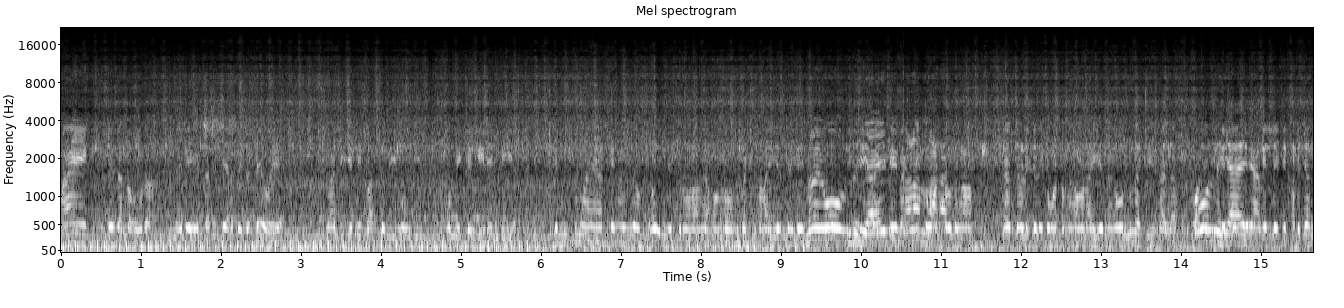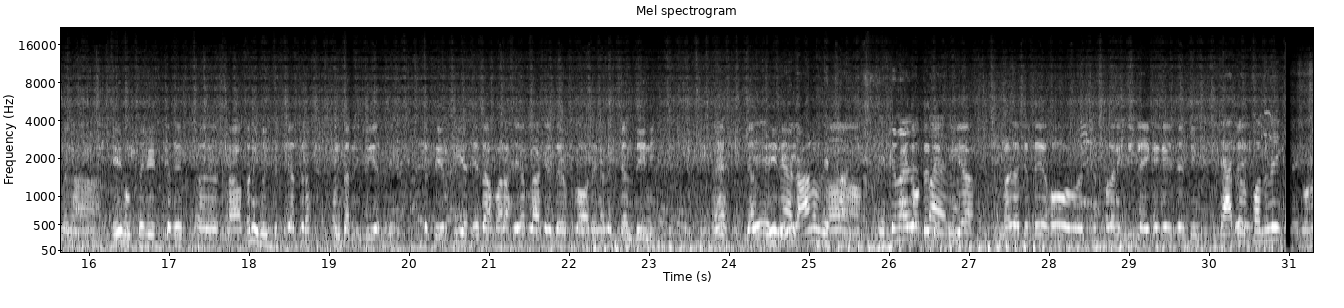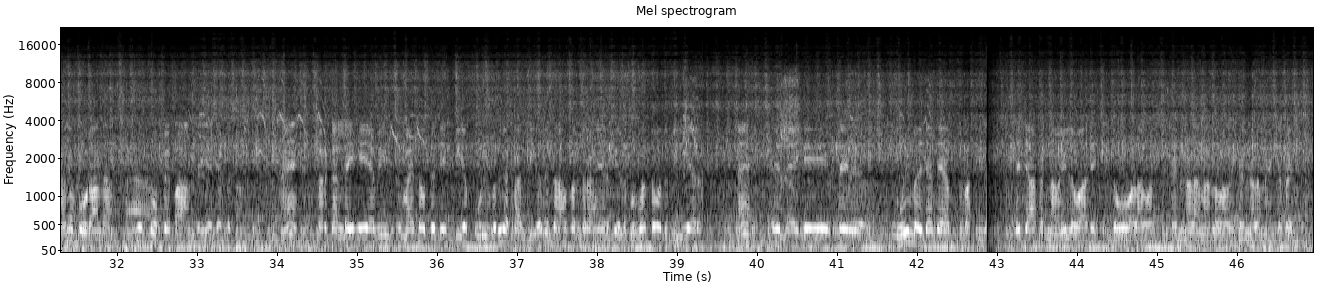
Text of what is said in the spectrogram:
ਮੈਂ ਇੱਕ ਦੇ ਗੱਲ ਹੋਰ ਆ ਮੇਰੇ ਇੱਧਰ ਤੇ ਰੁਪਏ ਇਕੱਠੇ ਹੋਏ ਆ। ਸਾਡੀ ਜਿੰਨੀ ਬੱਤ ਵੀ ਹੋਊਗੀ ਉਨੀ ਚੰਗੀ ਰਹਿੰਦੀ ਆ। ਜਿੰਨੀ ਤੂੰ ਆਇਆ ਕਿ ਨਾ ਕੋਈ ਨਹੀਂ ਮੈਂ ਹੁਣ ਲੋਕ ਬੱਚੇ ਬਣਾਈ ਜਾਂਦੇ ਨੇ। ਨਹੀਂ, ਉਹ ਨਜਾਇਜ਼ ਹੀ ਬੜਾ ਮਾੜਾ। ਜਾਂ ਚਲੀ ਚਲੀ ਕਮਟਰ ਦੀਆਂ ਬਣਾਈ ਜਾਂਦੇ ਨੇ ਉਹਨਾਂ ਦਾ ਕੀ ਫਾਇਦਾ? ਉਹ ਨਜਾਇਜ਼ ਆ। ਗਿੱਲੇ 'ਚ ਖੜ ਜਾਂਦੇ ਨੇ। ਇਹ ਹੁਣ ਤੇਰੀ ਕਦੇ ਖਰਾਬ ਤਾਂ ਨਹੀਂ ਹੋਈ ਤੇਰੀ ਚਾਦਰ? ਅੰਦਰ ਰਹਿੰਦੀ ਹੈ ਤੇਰੇ। ਤੇ ਫਿਰ ਕੀ ਹੈ ਜੇ 10 12000 ਲਾ ਕੇ ਦੇ ਫਲਾ ਦੇਗਾ ਤੇ ਜਾਂਦੀ ਨਹੀਂ। ਹੈ ਰਾਹ। ਇੱਕ ਮੈਂ ਤਾਂ ਉਹਦੇ ਪਾਇਆ ਦੇਖੀ ਆ। ਮੈਂ ਤਾਂ ਜਿੱਦੇ ਉਹ ਪਤਾ ਨਹੀਂ ਕੀ ਲੈ ਕੇ ਗਏ ਸੀ। ਚਾਦਰ ਤੇ- ਪਤਲੀ ਲੈ ਕੇ ਉਹਨਾਂ ਨੇ ਬੋਰਾਂ ਦਾ ਉਹ ਧੋਪੇ ਪਾਉਂਦੇ ਆ ਜਦ ਤਾਂ। ਹੈ? ਪਰ ਗੱਲ ਇਹ ਆ ਵੀ ਮੈਂ ਤਾਂ ਉੱਤੇ ਦੇਖੀ ਆ ਪੂਰੀ ਵਧੀਆ ਟਰਾਲੀ ਆ ਉਹਦੇ 10 15000 ਰੁਪਏ ਲੱਗੂ ਵੱਧ ਤੋਂ ਵੱਧ 20000 ਹੈ? ਤੇ ਲੈ ਕੇ ਤੇ ਉਹ ਹੀ ਮਿਲ ਜਾਂਦੇ ਆ ਬਾਕੀ ਤੇ ਜਾਂ ਫਿਰ ਨਵਾਂ ਹੀ ਲਵਾ ਦੇ ਦੋ ਵਾਲਾ ਵਾ ਤਿੰਨ ਵਾਲਾ ਨਾ ਲਵਾਵੇ ਤਿੰਨ ਵਾਲਾ ਮਹਿੰਗਾ ਪੈਂਦਾ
